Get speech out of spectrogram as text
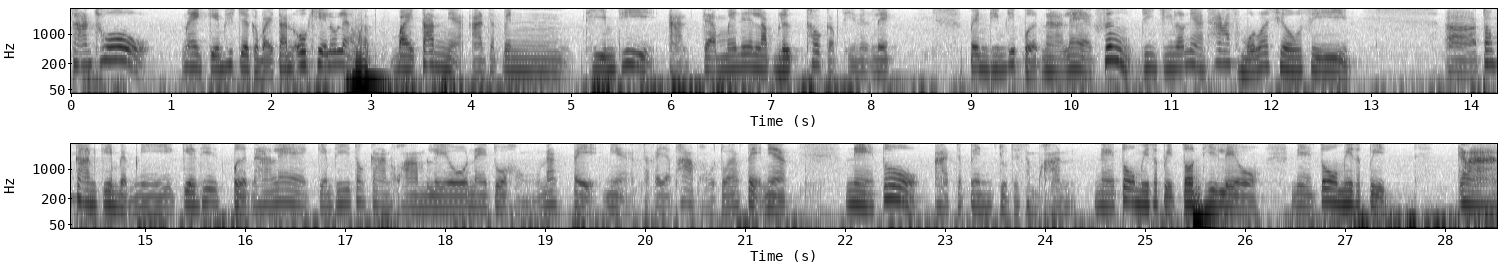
ซานโชในเกมที่เจอกับไบตันโอเครู้แล้วว่าไบตันเนี่ยอาจจะเป็นทีมที่อาจจะไม่ได้รับลึกเท่ากับทีมเล็กเป็นทีมที่เปิดหน้าแรก ซึ่งจริง ๆ แล้วเนี่ย ถ้าสมมติว่าเชลซี ต้องการเกมแบบนี้ เกมที่เปิดหน้าแรก เกมที่ต้องการความเร็วในตัวของนักเตะเนี่ยศักยภาพของตัวนักเตะเนี่ยเนโตอาจจะเป็นจุดที่สำคัญ เนโตมีสปีดต้นที่เร็ว เนโตมีสปีดกลาง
